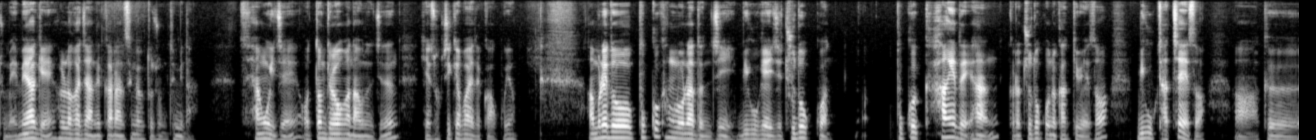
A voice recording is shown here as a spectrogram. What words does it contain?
좀 애매하게 흘러가지 않을까라는 생각도 좀 듭니다. 향후 이제 어떤 결과가 나오는지는 계속 지켜봐야 될 것 같고요. 아무래도 북극 항로라든지 미국의 이제 주도권, 북극 항에 대한 그런 주도권을 갖기 위해서 미국 자체에서 어, 그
